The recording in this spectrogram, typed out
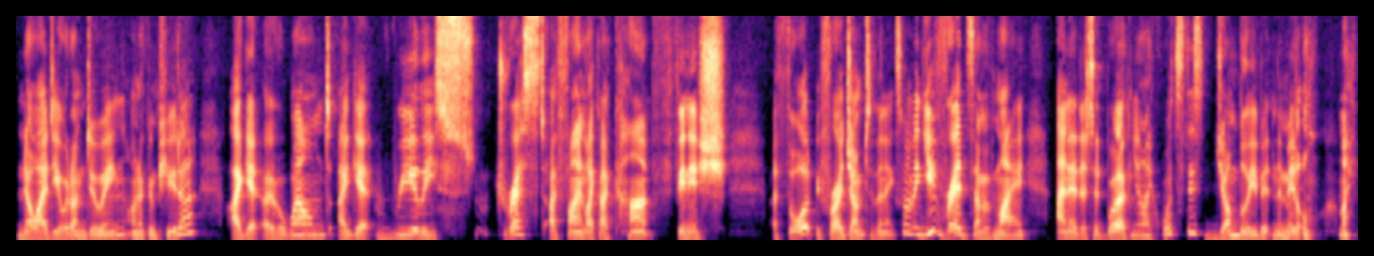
no idea what I'm doing on a computer, I get overwhelmed. I get really stressed. I find like I can't finish a thought before I jump to the next one. I mean, you've read some of my unedited work and you're like, what's this jumbly bit in the middle? I'm like,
